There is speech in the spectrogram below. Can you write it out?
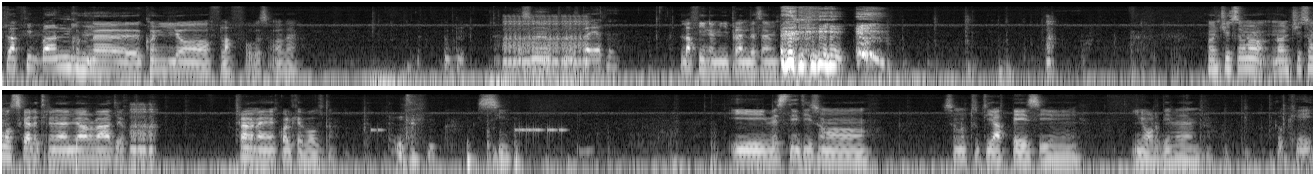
Fluffy Bunny. con eh, coniglio flaffoso, vabbè. La fine mi prende sempre. Non ci sono, non ci sono scheletri nel mio armadio. Tranne qualche volta. Sì. I vestiti sono. Sono tutti appesi in ordine dentro. ok.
